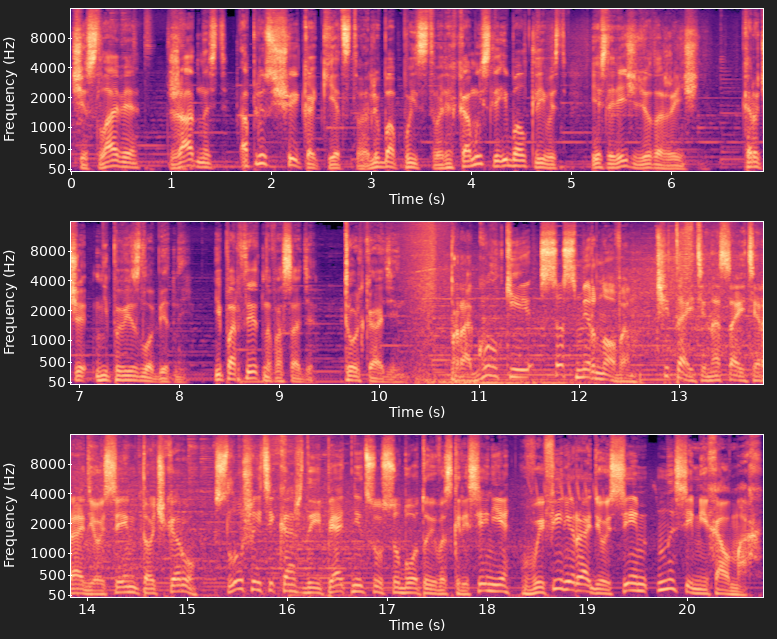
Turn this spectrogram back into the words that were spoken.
тщеславие, жадность, а плюс еще и кокетство, любопытство, легкомыслие и болтливость, если речь идет о женщине. Короче, не повезло бедной. И портрет на фасаде только один. Прогулки со Смирновым. Читайте на сайте radio7.ru. Слушайте каждые пятницу, субботу и воскресенье в эфире «Радио 7» на Семи холмах.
